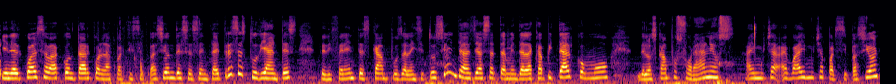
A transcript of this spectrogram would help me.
y en el cual se va a contar con la participación de 63 estudiantes de diferentes campus de la institución, ya, ya sea también de la capital como de los campus foráneos. Hay mucha, hay mucha participación.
